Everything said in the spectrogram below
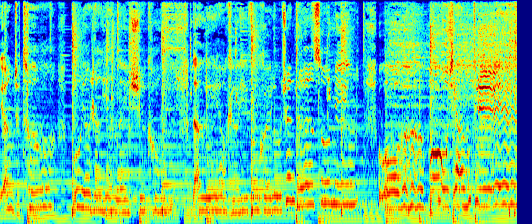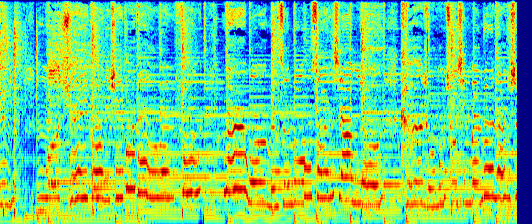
仰着头，不要让眼泪失控。哪里有可以峰回路转的宿命？我不想听。我吹过你吹过的晚风，那我们算不算相拥？可如梦初醒般的两手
